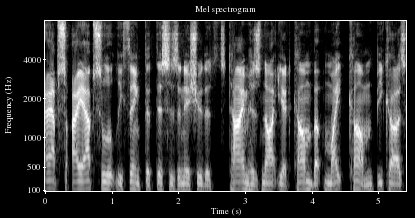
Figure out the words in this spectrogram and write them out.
abs- I absolutely think that this is an issue that time has not yet come, but might come because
